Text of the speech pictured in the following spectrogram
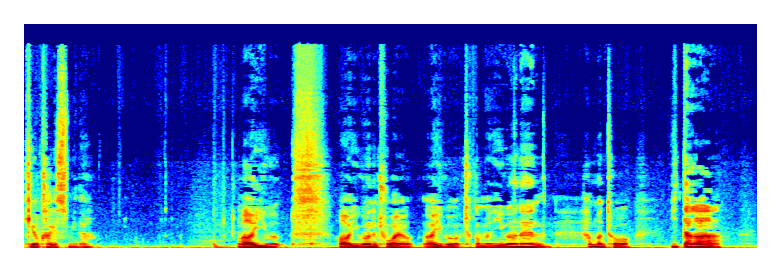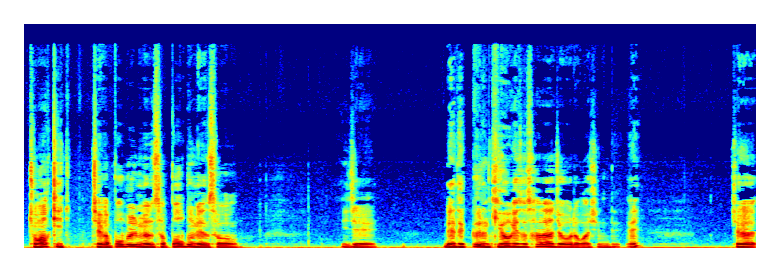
기억하겠습니다. 아 이거 어 이거는 좋아요. 아 이거 잠깐만. 이거는 한 번 더 이따가 정확히 제가 뽑으면서 뽑으면서 이제 내 댓글은 기억에서 사라져라고 하시는데 에? 제가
